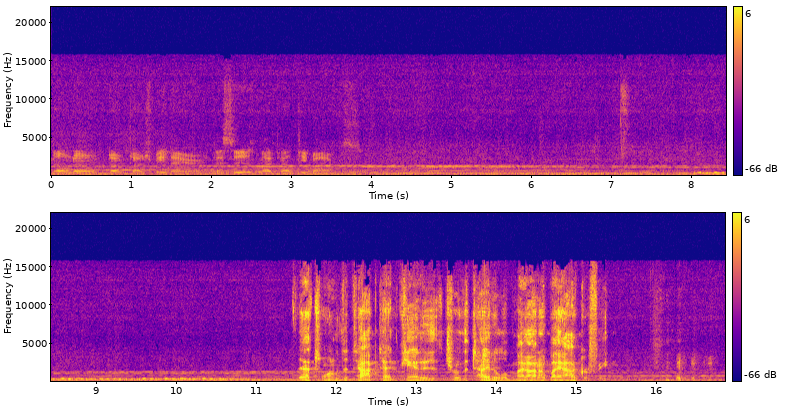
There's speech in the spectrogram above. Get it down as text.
No, no, don't touch me there. This is my penalty box. That's one of the top 10 candidates for the title of my autobiography.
